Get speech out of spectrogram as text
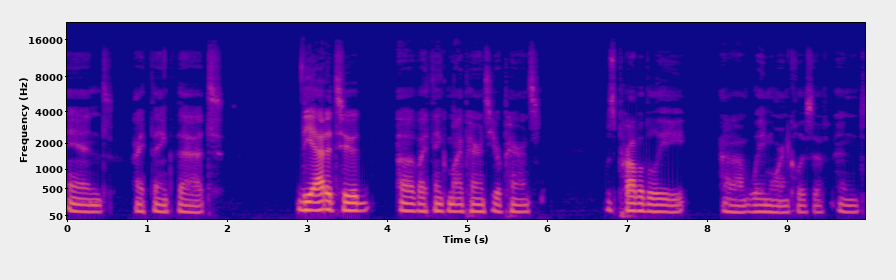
and I think that the attitude of I think my parents, your parents, was probably um, way more inclusive, and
